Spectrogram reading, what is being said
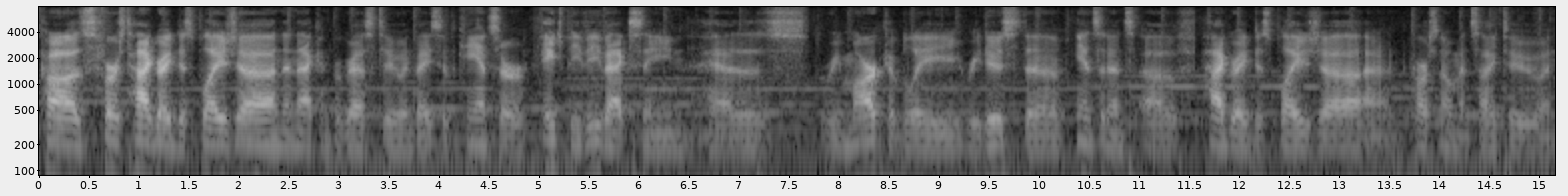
cause first high grade dysplasia, and then that can progress to invasive cancer. HPV vaccine has remarkably reduced the incidence of high grade dysplasia and carcinoma in situ and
